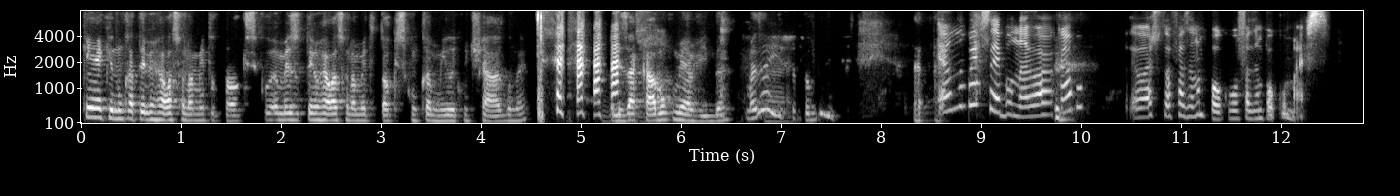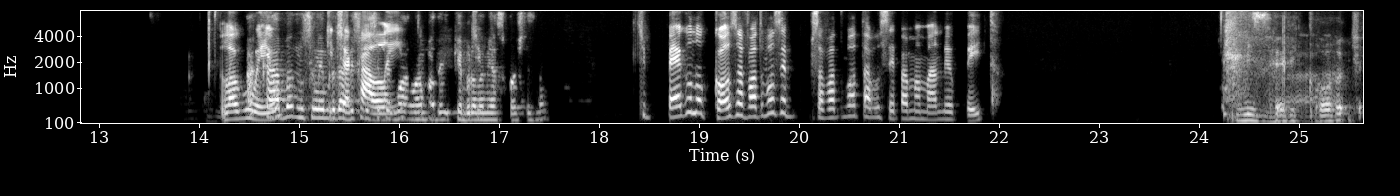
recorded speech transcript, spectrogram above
Quem é que nunca teve um relacionamento tóxico? Eu mesmo tenho um relacionamento tóxico com Camila e com o Thiago, né? Eles acabam com minha vida. Mas é isso, é tudo isso. Eu não percebo, não. Eu acabo. Eu acho que tô fazendo um pouco, vou fazer um pouco mais. Logo eu, Acaba, não se lembra da te vez que você acalenta. pegou a lâmpada e quebrou nas minhas costas, não? te pego no colo, só falta você, só falta botar você pra mamar no meu peito. Misericórdia.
